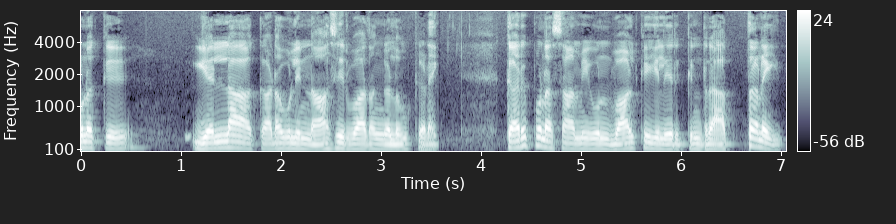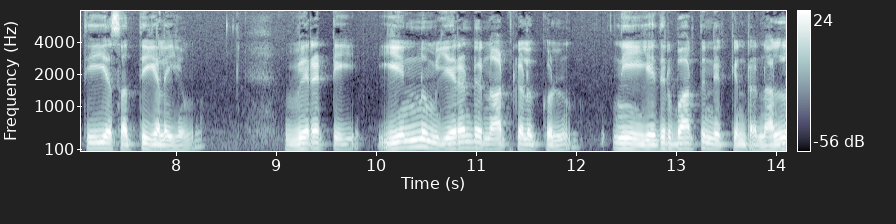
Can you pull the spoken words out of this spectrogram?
உனக்கு எல்லா கடவுளின் ஆசீர்வாதங்களும் கிடைக்கும். கருப்பணசாமி உன் வாழ்க்கையில் இருக்கின்ற அத்தனை தீய சக்திகளையும் விரட்டி இன்னும் இரண்டு நாட்களுக்குள் நீ எதிர்பார்த்து நிற்கின்ற நல்ல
